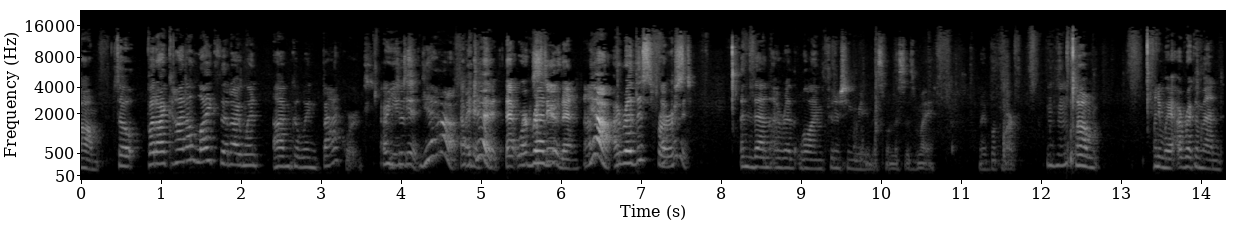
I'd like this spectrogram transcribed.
Um. So, but I kind of like that I went. I'm going backwards. Oh, you is- did? Yeah, I did. good. That works Read too, it- then. huh? Yeah, I read this Oh, first, good. and then I read. Well, I'm finishing reading this one. This is my my bookmark. Mhm. Um. Anyway, I recommend.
